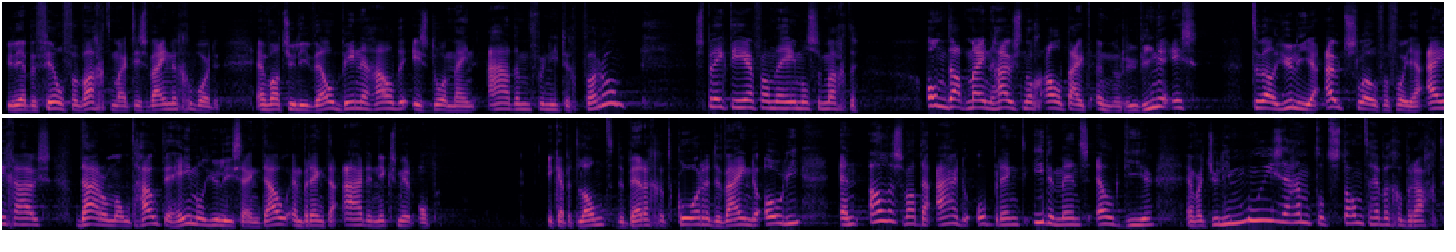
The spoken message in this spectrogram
Jullie hebben veel verwacht, maar het is weinig geworden. En wat jullie wel binnenhaalden is door mijn adem vernietigd. Waarom? Spreekt de Heer van de hemelse machten omdat mijn huis nog altijd een ruïne is, terwijl jullie je uitsloven voor je eigen huis. Daarom onthoudt de hemel jullie zijn dauw en brengt de aarde niks meer op. Ik heb het land, de berg, het koren, de wijn, de olie en alles wat de aarde opbrengt, ieder mens, elk dier en wat jullie moeizaam tot stand hebben gebracht,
